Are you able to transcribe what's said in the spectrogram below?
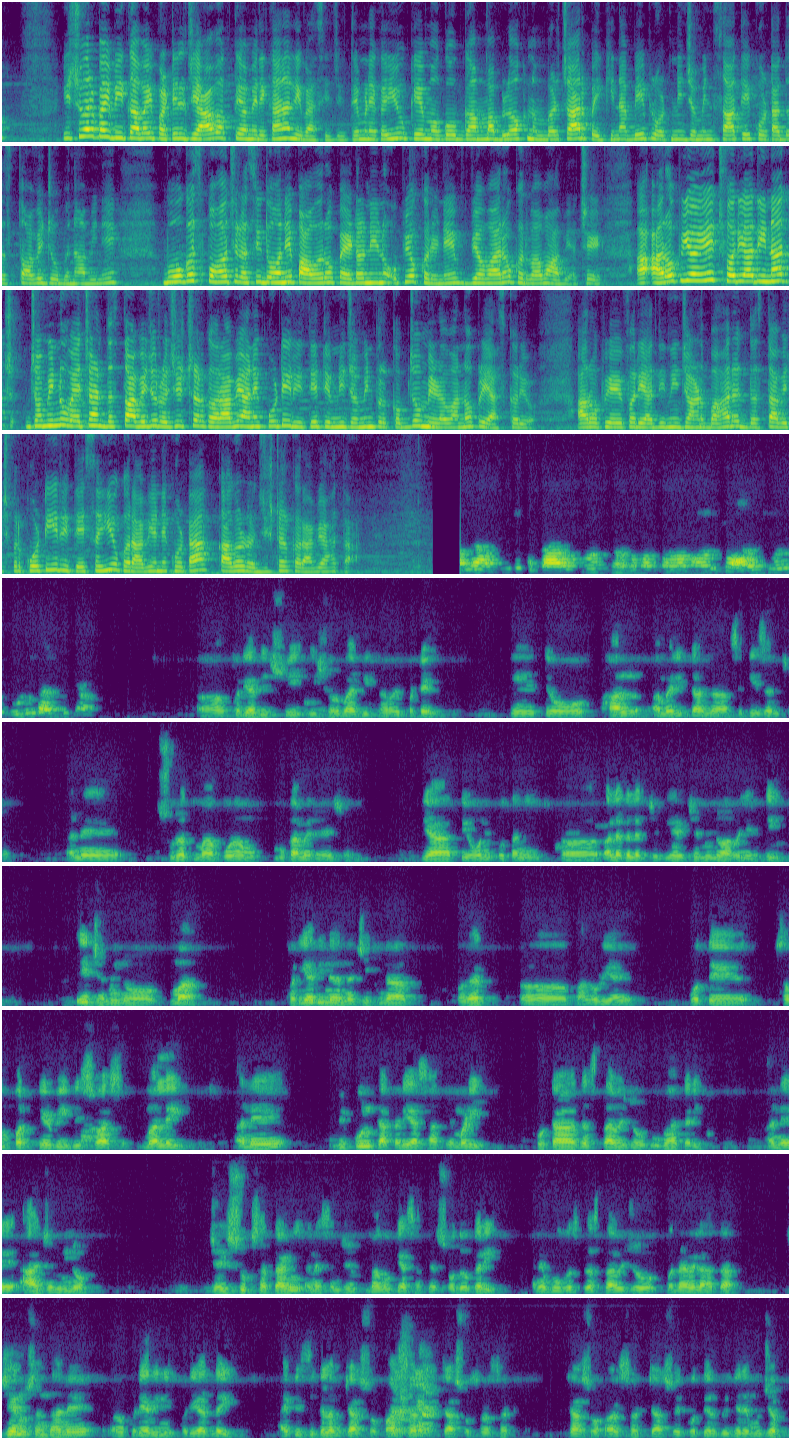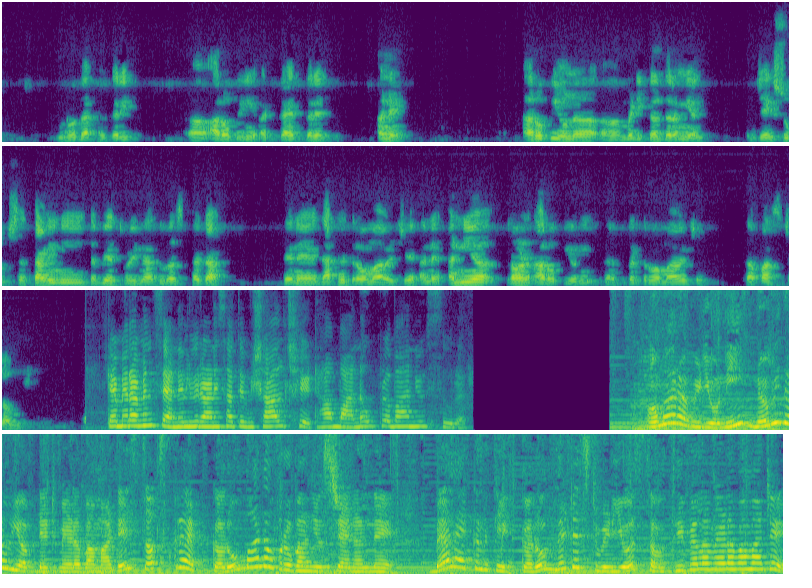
ઈશ્વરભાઈ ભીખાભાઈ પટેલ જે આ વખતે અમેરિકાના નિવાસી છે, તેમણે કહ્યું કે મગોબ ગામમાં બ્લોક નંબર ચાર પૈકીના બે પ્લોટની જમીન સાથે ખોટા દસ્તાવેજો બનાવીને બોગસ પહોંચ રસીદો અને પાવરો પેટર્નનો ઉપયોગ કરીને વ્યવહારો કરવામાં આવ્યા છે. આ આરોપીઓએ જ ફરિયાદીના જ જમીનનું વેચાણ દસ્તાવેજો રજિસ્ટર કરાવ્યા અને ખોટી રીતે તેમની જમીન પર કબજો મેળવવાનો પ્રયાસ કર્યો. આરોપીઓએ ફરિયાદીની જાણ બહાર જ દસ્તાવેજ પર ખોટી રીતે સહીઓ કરાવી અને ખોટા કાગળ રજિસ્ટર કરાવ્યા હતા. ફરિયાદી શ્રી ઈશ્વરભાઈ ભીખાભાઈ પટેલ, કે તેઓ હાલ અમેરિકાના સિટીઝન છે અને સુરતમાં પૂણા મુકામે રહે છે. ત્યાં તેઓની પોતાની અલગ અલગ જગ્યાએ જમીનો આવેલી હતી. એ જમીનોમાં ફરિયાદીના નજીકના ભરત ભાલોડિયાએ પોતે સંપર્ક કેળવી વિશ્વાસમાં લઈ અને વિપુલ કાકડિયા સાથે મળી ખોટા દસ્તાવેજો ઊભા કરી અને આ જમીનો જયસુખ સતાણી અને સંજીવ બાંગુકિયા સાથે સોદો કરી અને બોગસ દસ્તાવેજો બનાવેલા હતા. જે અનુસંધાને ફરિયાદીની ફરિયાદ લઈ આઈપીસી કલમ ચારસો પાસઠ, ચારસો સડસઠ, ચારસો અડસઠ, ચારસો એકોતેર વગેરે મુજબ ગુનો દાખલ કરી આરોપીની અટકાયત કરેલ અને આરોપીઓના મેડિકલ દરમિયાન જયસુખ સત્તાણીની તબિયત થોડી નાદુરસ્ત થતાં તેને દાખલ કરવામાં આવે છે અને અન્ય ત્રણ આરોપીઓની ધરપકડ કરવામાં આવે છે. તપાસ ચાલુ છે. કેમેરામેન સેનિલ વિરાણી સાથે વિશાલ છેઠા માનવ પ્રભા ન્યૂઝ સુરત. અમારા વિડિયોની નવી નવી અપડેટ મેળવવા માટે સબસ્ક્રાઇબ કરો માનવ પ્રભા ન્યૂઝ ચેનલને. બેલ આઇકન ક્લિક કરો લેટેસ્ટ વીડિયો સૌથી પહેલા મેળવવા માટે.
